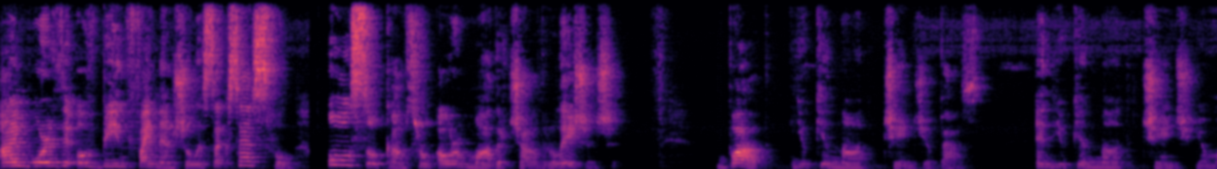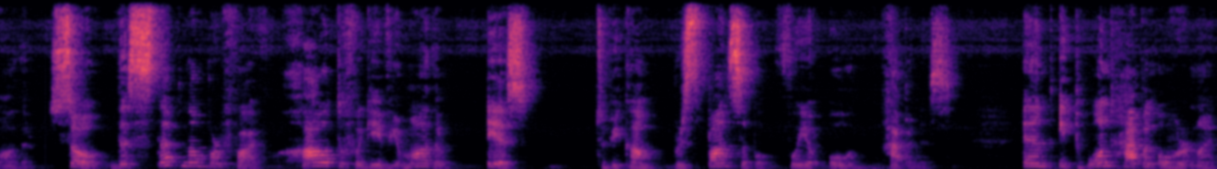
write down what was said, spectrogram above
I'm worthy of being financially successful, also comes from our mother child relationship. But you cannot change your past and you cannot change your mother. So, the step number five how to forgive your mother is to become responsible for your own happiness. And it won't happen overnight.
